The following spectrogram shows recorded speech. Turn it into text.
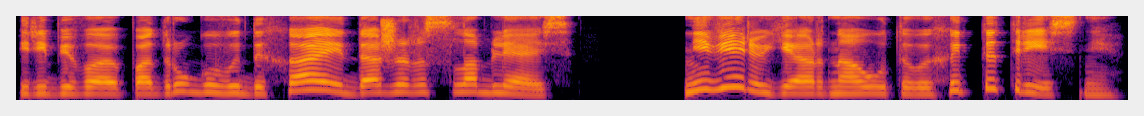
Перебиваю подругу, выдыхая и даже расслабляясь. «Не верю я Арнаутовой, хоть ты тресни».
